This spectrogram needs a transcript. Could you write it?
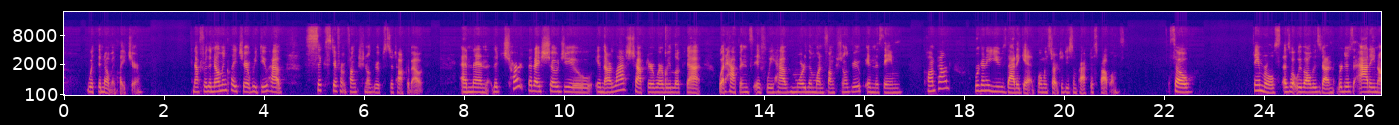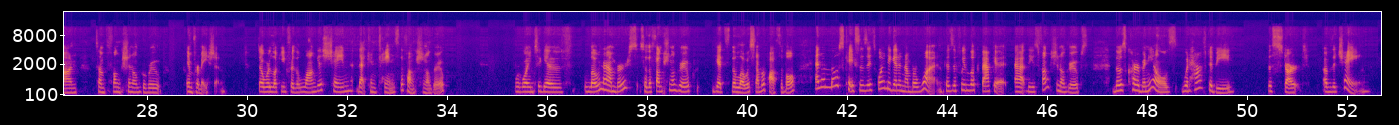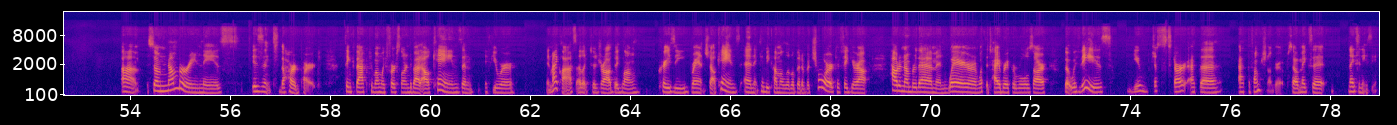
with the nomenclature. Now, for the nomenclature, we do have six different functional groups to talk about. And then the chart that I showed you in our last chapter, where we looked at what happens if we have more than one functional group in the same compound, we're going to use that again when we start to do some practice problems. So same rules as what we've always done. We're just adding on some functional group information. So we're looking for the longest chain that contains the functional group. We're going to give low numbers. So the functional group gets the lowest number possible. And in most cases, it's going to get a number one, because if we look back at, at these functional groups, those carbonyls would have to be the start of the chain. Um, so numbering these isn't the hard part. Think back to when we first learned about alkanes, and if you were in my class, I like to draw big, long crazy branched alkanes and it can become a little bit of a chore to figure out how to number them and where and what the tiebreaker rules are. But with these you just start at the at the functional group. So it makes it nice and easy.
